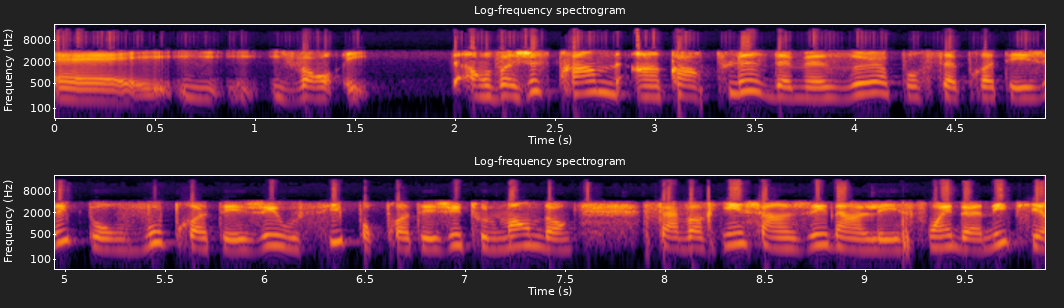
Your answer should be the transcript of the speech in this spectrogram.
euh, ils, ils, vont on va juste prendre encore plus de mesures pour se protéger, pour vous protéger aussi, pour protéger tout le monde. Donc, ça va rien changer dans les soins donnés. Puis,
